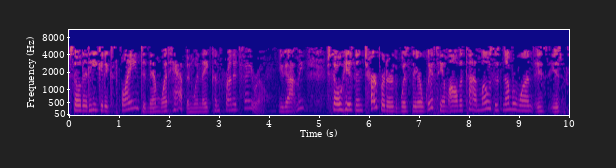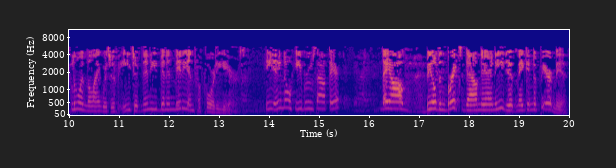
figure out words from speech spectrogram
so that he could explain to them what happened when they confronted Pharaoh. You got me? So his interpreter was there with him all the time. Moses, number one, is, is fluent in the language of Egypt. Then he'd been in Midian for 40 years. He ain't no Hebrews out there. They all building bricks down there in Egypt making the pyramids.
